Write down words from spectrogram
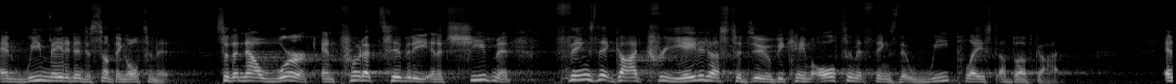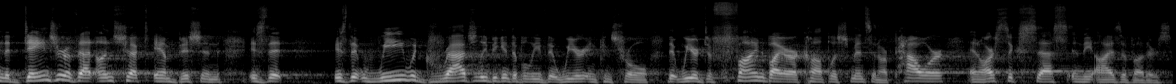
and we made it into something ultimate. So that now work and productivity and achievement, things that God created us to do, became ultimate things that we placed above God. And the danger of that unchecked ambition is that is that we would gradually begin to believe that we are in control, that we are defined by our accomplishments and our power and our success in the eyes of others.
